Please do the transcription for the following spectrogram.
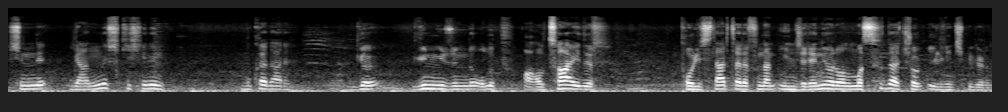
şimdi yanlış kişinin bu kadar gö- gün yüzünde olup 6 aydır polisler tarafından inceleniyor olması da çok ilginç bir durum.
